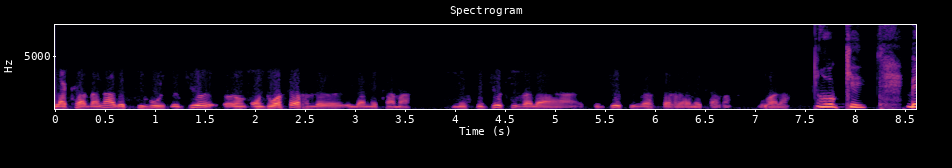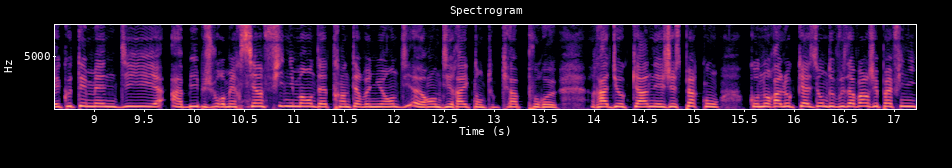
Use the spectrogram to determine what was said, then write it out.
La kavana, le tivouille de Dieu, on, on doit faire le, la nekama. Mais c'est Dieu qui va la, c'est Dieu qui va faire la nekama. Voilà. Ok. Ben écoutez, Mendy, Habib, je vous remercie infiniment d'être intervenu euh, en direct, en tout cas pour euh, Radio Cannes. Et j'espère qu'on qu'on aura l'occasion de vous avoir, j'ai pas fini,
